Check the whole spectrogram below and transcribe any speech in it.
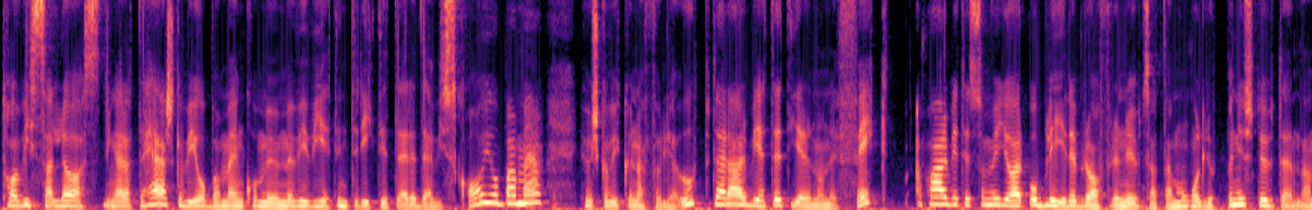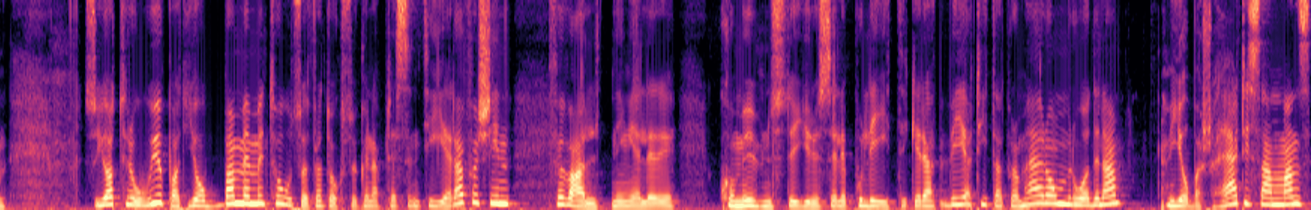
tar vissa lösningar att det här ska vi jobba med en kommun men vi vet inte riktigt är det där vi ska jobba med. Hur ska vi kunna följa upp det här arbetet? Ger det någon effekt? På arbetet som vi gör och blir det bra för den utsatta målgruppen i slutändan. Så jag tror ju på att jobba med metodstöd för att också kunna presentera för sin förvaltning eller kommunstyrelse eller politiker att vi har tittat på de här områdena vi jobbar så här tillsammans.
